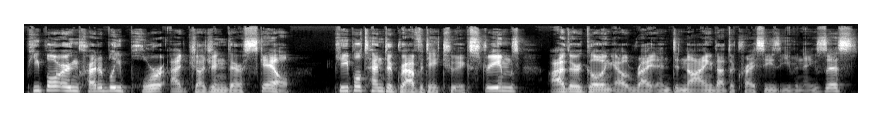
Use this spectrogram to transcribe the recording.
people are incredibly poor at judging their scale. People tend to gravitate to extremes, either going outright and denying that the crises even exist,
